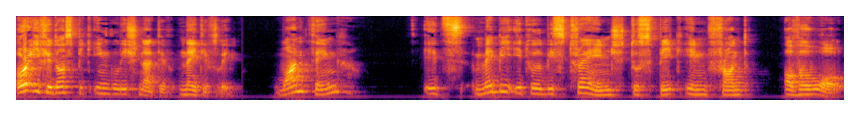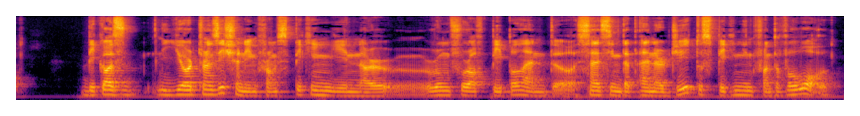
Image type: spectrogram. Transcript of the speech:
Or if you don't speak English native, natively. One thing, it's maybe it will be strange to speak in front of a wall because you're transitioning from speaking in a room full of people and uh, sensing that energy to speaking in front of a wall.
